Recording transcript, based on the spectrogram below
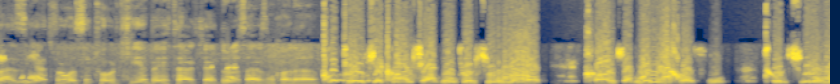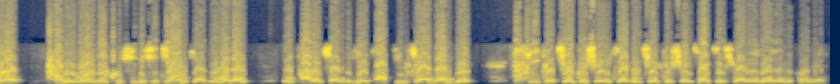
وضعیت رو واسه ترکیه بهتر کرد. درست عرض می‌کنم؟ خب ترکیه کار کرد. این ترکیه اومد کار کرد. ما نخواستیم. ترکیه اومد. همه واحده کوچیکش جمع کرد. اومدن این پراکندگی تبدیل کردن به سی تا چل تا شرکت. این چل تا شرکت کشور اداره می‌کنه.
